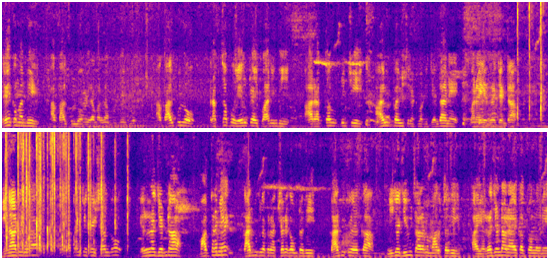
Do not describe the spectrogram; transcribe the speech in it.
అనేక మంది ఆ కాల్పుల్లో వీరమరణం పొందారు ఆ కాల్పుల్లో రక్తపు ఏరుటై పారింది. ఆ రక్తం నుంచి ఆవిర్భవించినటువంటి జెండానే మన ఎర్ర జెండా. ఈనాడు కూడా ప్రపంచ దేశాల్లో ఎర్ర జెండా మాత్రమే కార్మికులకు రక్షణగా ఉంటుంది. కార్మికుల యొక్క నిజ జీవితాలను మారుస్తుంది ఆ ఎర్రజెండా నాయకత్వంలోనే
